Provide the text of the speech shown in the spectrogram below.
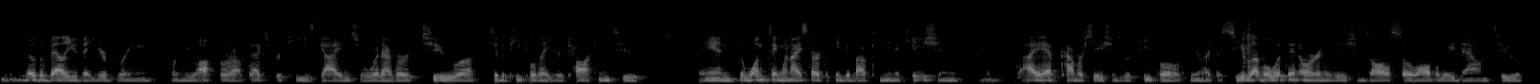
you know the value that you're bringing when you offer up expertise, guidance, or whatever to uh, to the people that you're talking to. And the one thing when I start to think about communication, you know, I have conversations with people, you know, at the C level within organizations, also all the way down to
